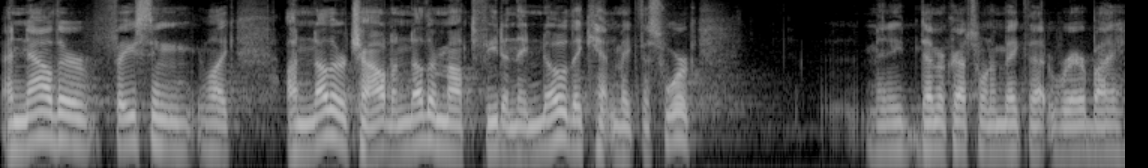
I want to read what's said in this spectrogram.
and now they're facing like another child, another mouth to feed, and they know they can't make this work. Many Democrats want to make that rare by,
